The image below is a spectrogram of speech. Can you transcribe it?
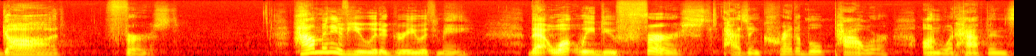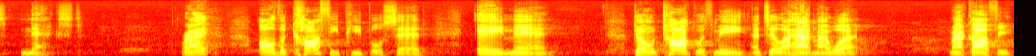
God first. How many of you would agree with me that what we do first has incredible power on what happens next. Right? All the coffee people said, Amen. Don't talk with me until I had my what? My coffee.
